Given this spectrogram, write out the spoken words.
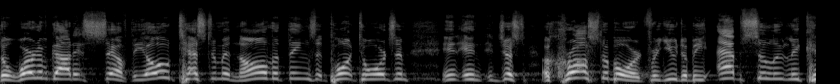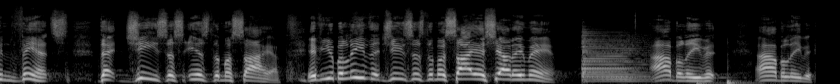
the Word of God itself, the Old Testament, and all the things that point towards Him, and, just across the board for you to be absolutely convinced that Jesus is the Messiah. If you believe that Jesus is the Messiah, shout amen. I believe it. I believe it.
